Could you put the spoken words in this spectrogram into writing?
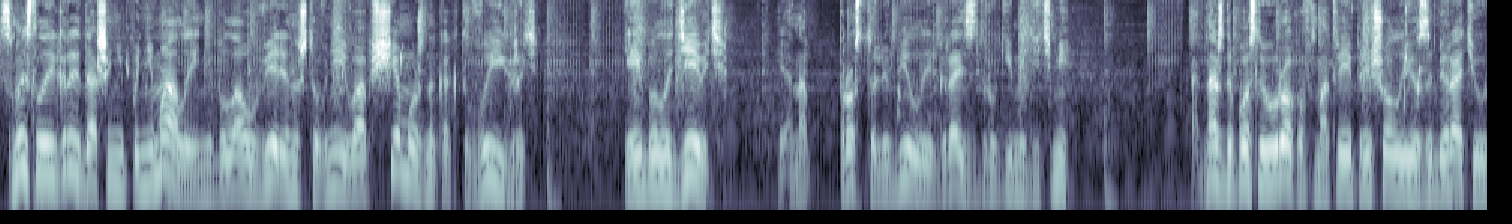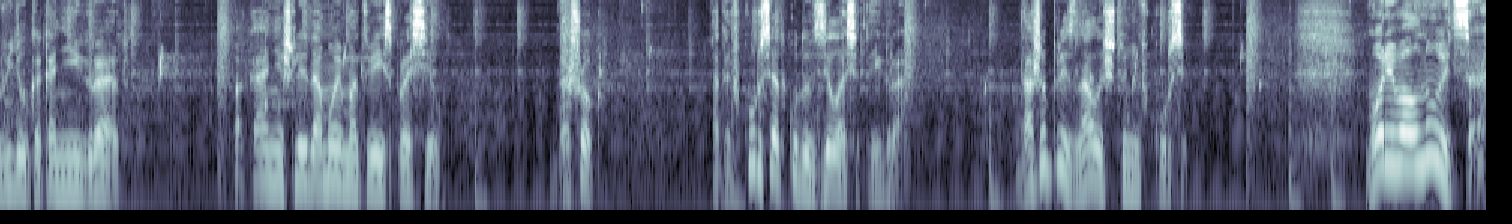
Смысла игры Даша не понимала и не была уверена, что в ней вообще можно как-то выиграть. Ей было девять, и она просто любила играть с другими детьми. Однажды после уроков Матвей пришел ее забирать и увидел, как они играют. Пока они шли домой, Матвей спросил. «Дашок, а ты в курсе, откуда взялась эта игра?» Даша призналась, что не в курсе. «Море волнуется.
